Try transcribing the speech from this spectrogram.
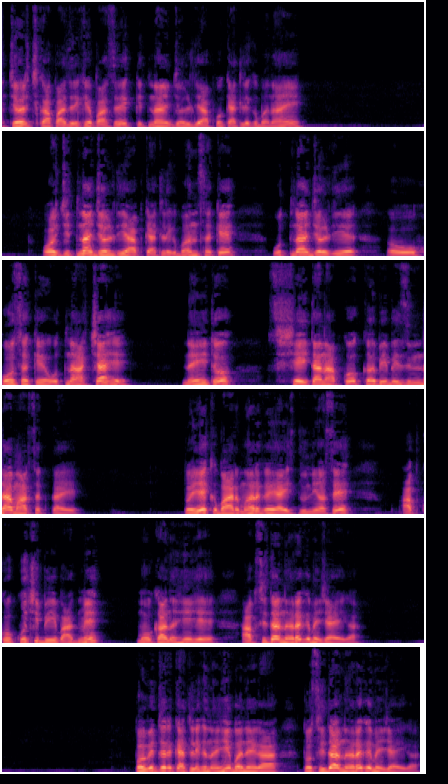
चर्च का पादरी के पास है कितना जल्दी आपको कैथलिक बनाएँ। और जितना जल्दी आप कैथलिक बन सके, उतना जल्दी हो सके, उतना अच्छा है। नहीं तो शैतान आपको कभी भी ज़िंदा मार सकता है। तो एक बार मर गया इस दुनिया से, आपको कुछ भी बाद में मौका नहीं है। आप सीधा नरक में जाएगा। पवित्र कैथलिक नहीं बनेगा तो सीधा नरक में जाएगा।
